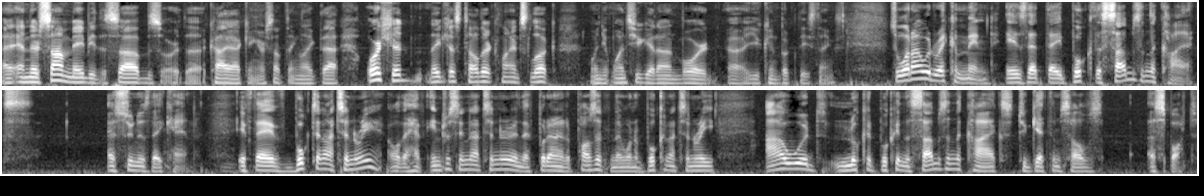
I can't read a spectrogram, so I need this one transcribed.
uh, and there's some maybe the subs or the kayaking or something like that. Or should they just tell their clients, look, when you once you get on board, uh, you can book these things. So what I would recommend is that they book the subs and the kayaks as soon as they can if they've booked an itinerary or they have interest in an itinerary and they've put down a deposit and they want to book an itinerary, I would look at booking the subs and the kayaks to get themselves a spot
